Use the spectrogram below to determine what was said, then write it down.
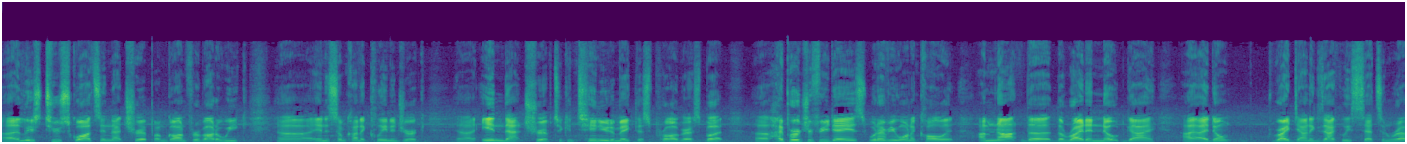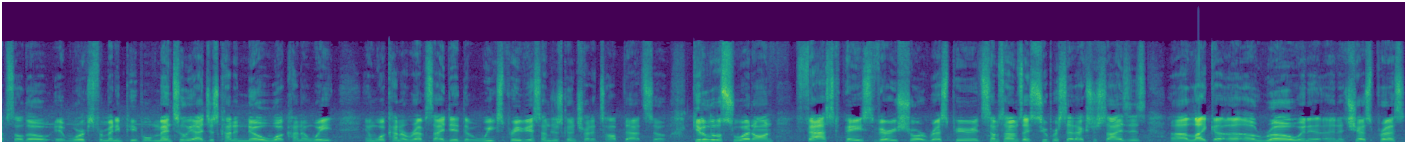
uh, at least two squats in that trip. I'm gone for about a week, uh, and some kind of clean and jerk uh, in that trip to continue to make this progress. But uh, hypertrophy days, whatever you want to call it, I'm not the, the write a note guy. I, I don't write down exactly sets and reps, although it works for many people. Mentally, I just kind of know what kind of weight and what kind of reps I did the weeks previous. I'm just gonna try to top that. So get a little sweat on, fast pace, very short rest periods. Sometimes I superset exercises uh, like a, a row and a, and a, chest press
